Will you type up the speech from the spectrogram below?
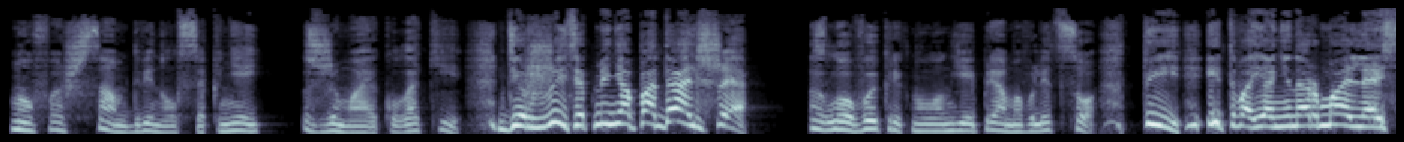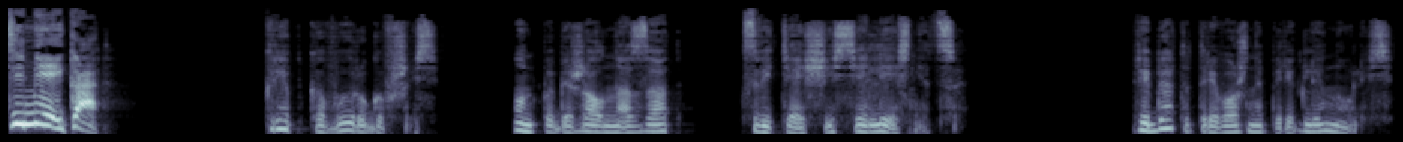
Но Фэш сам двинулся к ней, сжимая кулаки. «Держись от меня подальше!» Зло выкрикнул он ей прямо в лицо. «Ты и твоя ненормальная семейка! Крепко выругавшись, он побежал назад к светящейся лестнице. Ребята тревожно переглянулись.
